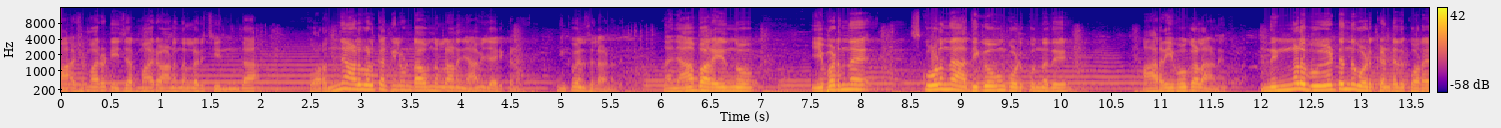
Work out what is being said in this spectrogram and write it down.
മാഷന്മാരും ടീച്ചർമാരും ആണെന്നുള്ളൊരു ചിന്ത കുറഞ്ഞ ആളുകൾക്കെങ്കിലും ഉണ്ടാവും എന്നുള്ളതാണ് ഞാൻ വിചാരിക്കണത്. എനിക്ക് മനസ്സിലാണത് എന്നാൽ ഞാൻ പറയുന്നു ഇവിടുന്ന് സ്കൂളിൽ നിന്ന് അധികവും കൊടുക്കുന്നത് അറിവുകളാണ്. നിങ്ങൾ വീട്ടിൽ നിന്ന് കൊടുക്കേണ്ടത് കുറേ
